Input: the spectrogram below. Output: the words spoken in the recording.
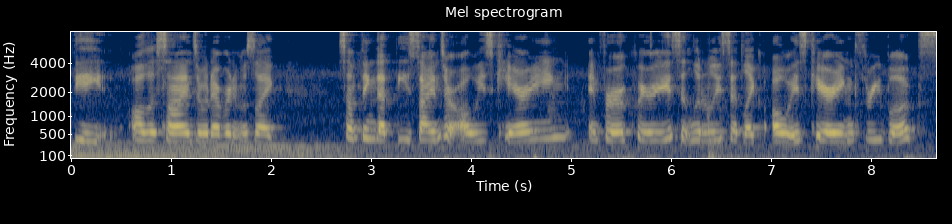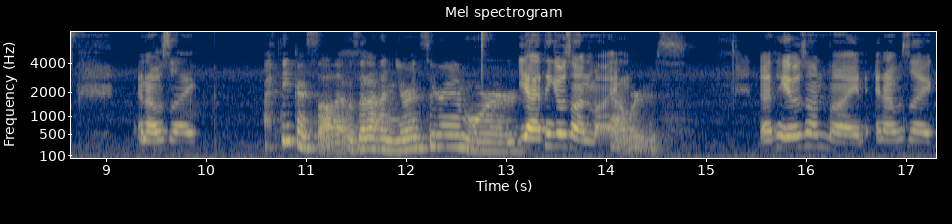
the all the signs or whatever, and it was like something that these signs are always carrying. And for Aquarius, it literally said like always carrying three books. And I was like, I think I saw that. Was that on your Instagram or yeah, I think it was on mine. ours? I think it was on mine, and I was like,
